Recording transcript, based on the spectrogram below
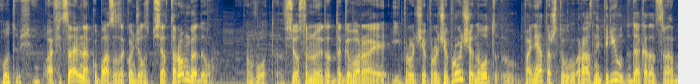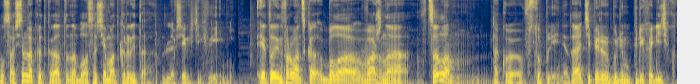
Вот и все. Официально оккупация закончилась в 52 году. Вот. Все остальное это договора и прочее, прочее, прочее. Но вот э, понятно, что разные периоды, да, когда страна была совсем закрыта, когда-то она была совсем открыта для всех этих веяний. Эта информация была важна в целом, такое вступление, да. Теперь уже будем переходить к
